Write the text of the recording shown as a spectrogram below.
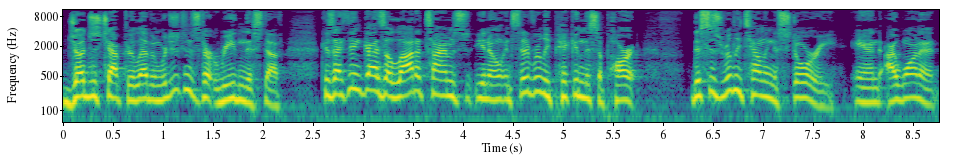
Judges chapter 11. We're just going to start reading this stuff. Because I think, guys, a lot of times, you know, instead of really picking this apart, this is really telling a story, and I want to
